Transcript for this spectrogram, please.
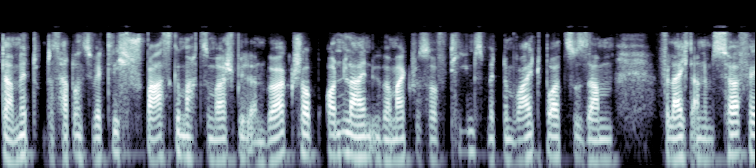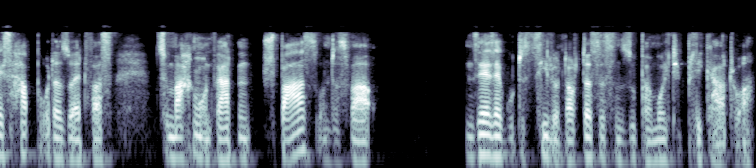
damit, das hat uns wirklich Spaß gemacht, zum Beispiel einen Workshop online über Microsoft Teams mit einem Whiteboard zusammen, vielleicht an einem Surface Hub oder so etwas zu machen. Und wir hatten Spaß und das war ein sehr, sehr gutes Ziel und auch das ist ein super Multiplikator.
